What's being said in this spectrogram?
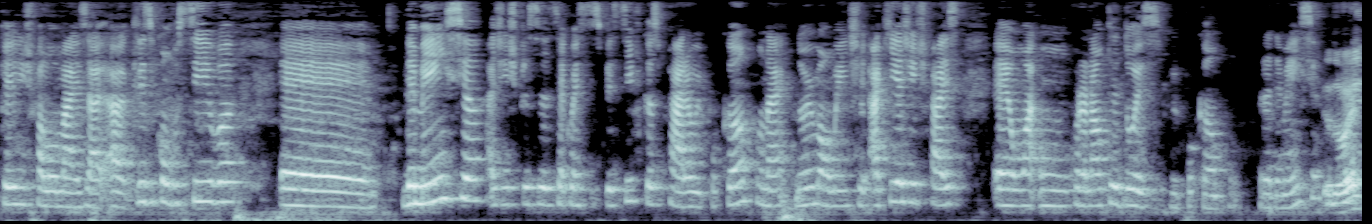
que a gente falou mais, a, a crise convulsiva, é, demência, a gente precisa de sequências específicas para o hipocampo, né? Normalmente, aqui a gente faz é, um, um coronal T2 no hipocampo para demência. T2?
